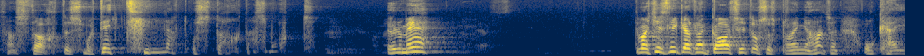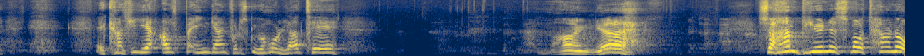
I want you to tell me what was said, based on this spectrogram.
Så han starter smått. Det er tillatt å starte smått. Er du med? Det var ikke slik at han ga sitt, og så sprang han. OK, jeg kan ikke gi alt på en gang, for det skulle holde til mange. Så han begynner smått. Hør nå.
